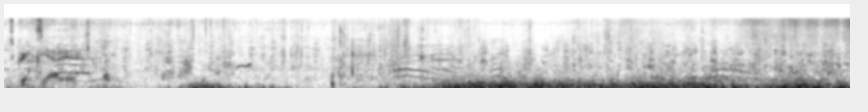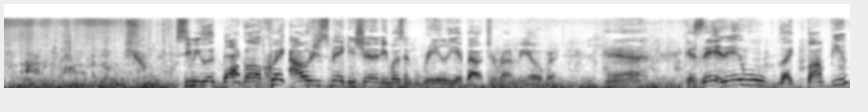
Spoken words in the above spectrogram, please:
It's crazy out here. See me look back all quick? I was just making sure that he wasn't really about to run me over. Yeah. Because they, they will, like, bump you,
